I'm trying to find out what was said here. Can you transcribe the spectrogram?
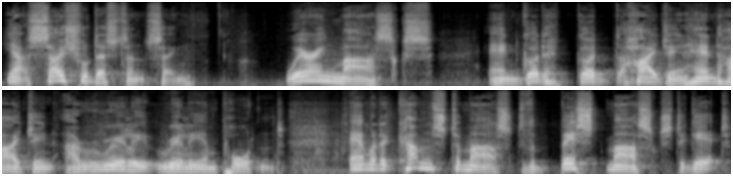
yeah, social distancing, wearing masks, and good good hygiene, hand hygiene are really, really important. And when it comes to masks, the best masks to get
